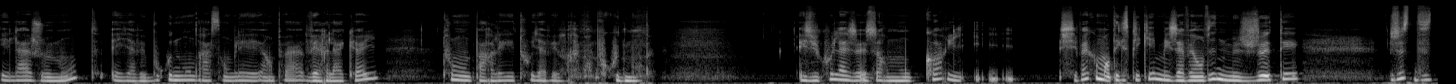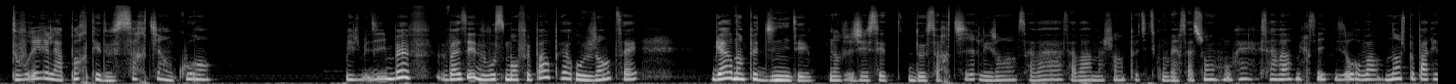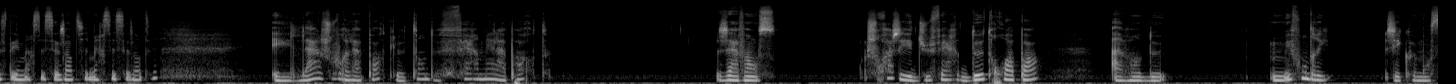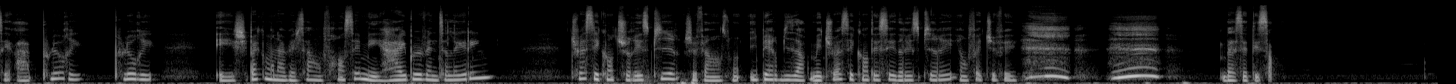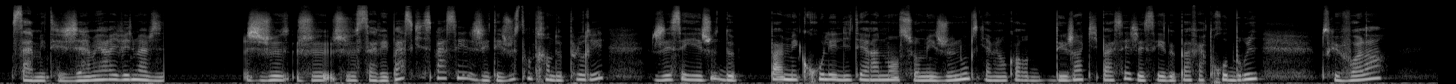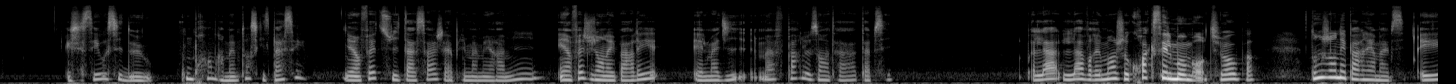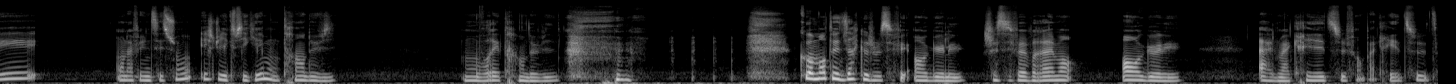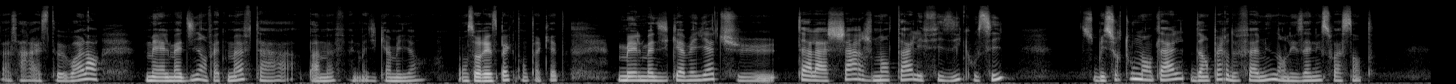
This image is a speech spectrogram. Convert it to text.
et là, je monte et il y avait beaucoup de monde rassemblé un peu vers l'accueil. Tout le monde parlait et tout, il y avait vraiment beaucoup de monde. Et du coup, là, genre, mon corps, il, je sais pas comment t'expliquer, mais j'avais envie de me jeter, juste d'ouvrir la porte et de sortir en courant. Mais je me dis, meuf, vas-y doucement, fais pas peur aux gens, tu sais. Garde un peu de dignité. Donc j'essaie de sortir, les gens, ça va, ça va, machin, petite conversation. Ouais, ça va, merci, bisous, au revoir. Non, je peux pas rester, merci, c'est gentil, merci, c'est gentil. Et là, j'ouvre la porte, le temps de fermer la porte. J'avance. Je crois que j'ai dû faire deux, trois pas avant de m'effondrer. J'ai commencé à pleurer, pleurer et je sais pas comment on appelle ça en français, mais hyperventilating. Tu vois, c'est quand tu respires, je fais un son hyper bizarre, mais tu vois, c'est quand tu essaies de respirer et en fait tu fais. Bah, c'était ça. Ça m'était jamais arrivé de ma vie. Je, je, je savais pas ce qui se passait, j'étais juste en train de pleurer. J'essayais juste de pas m'écrouler littéralement sur mes genoux parce qu'il y avait encore des gens qui passaient. J'essayais de pas faire trop de bruit parce que voilà. J'essayais aussi de comprendre en même temps ce qui se passait. Et en fait, suite à ça, j'ai appelé ma meilleure amie. Et en fait, je lui en ai parlé. Et elle m'a dit Meuf, parle-en à ta, ta psy. Là, là, vraiment, je crois que c'est le moment, tu vois ou pas? Donc, j'en ai parlé à ma psy. Et on a fait une session et je lui ai expliqué mon train de vie. Mon vrai train de vie. Comment te dire que je me suis fait engueuler? Je me suis fait vraiment engueuler. Elle m'a crié dessus, enfin pas crié dessus, ça, ça reste, voilà. Mais elle m'a dit, en fait, meuf, t'as... Pas meuf, elle m'a dit Camélia, on se respecte, on t'inquiète. Mais elle m'a dit Camélia, tu as la charge mentale et physique aussi, mais surtout mentale, d'un père de famille dans les années 60.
